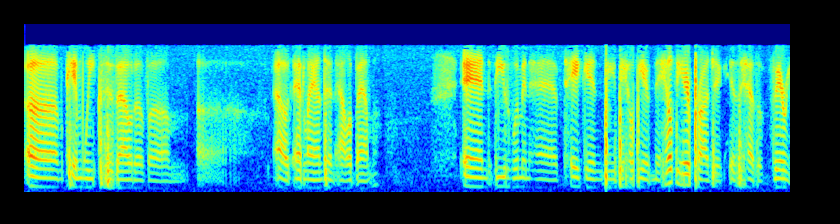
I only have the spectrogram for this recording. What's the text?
Um, Kim Weeks is out of um, uh, Atlanta in Alabama. And these women have taken the the healthy the healthy hair project is has a very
